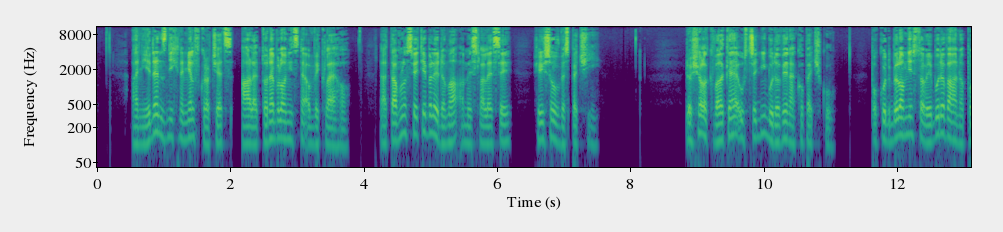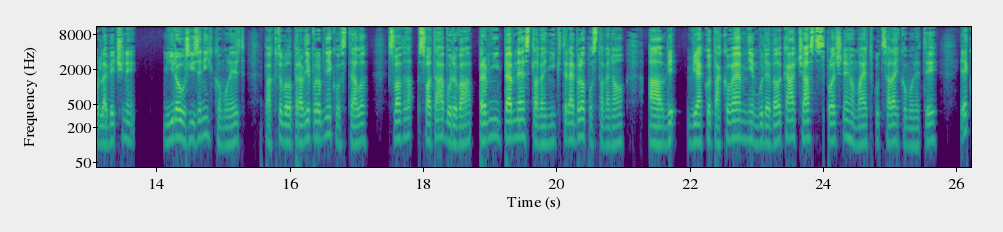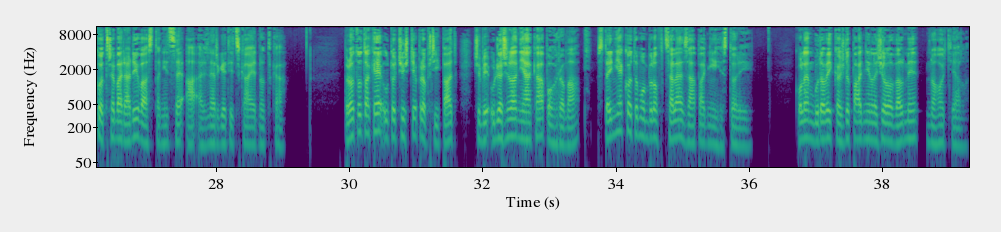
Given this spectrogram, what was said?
Ani jeden z nich neměl vkročec, ale to nebylo nic neobvyklého. Na tamhle světě byli doma a mysleli si, že jsou v bezpečí. Došel k velké ústřední budově na kopečku. Pokud bylo město vybudováno podle většiny vírou řízených komunit, pak to byl pravděpodobně kostel, svatá, budova, první pevné stavení, které bylo postaveno a v, v jako takovém něm bude velká část společného majetku celé komunity, jako třeba radiová stanice a energetická jednotka. Bylo to také útočiště pro případ, že by udeřila nějaká pohroma, stejně jako tomu bylo v celé západní historii. Kolem budovy každopádně leželo velmi mnoho těl.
